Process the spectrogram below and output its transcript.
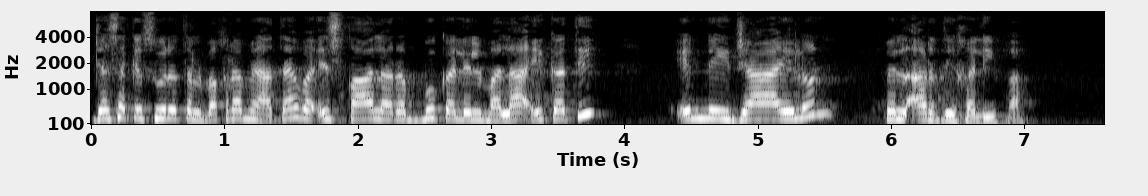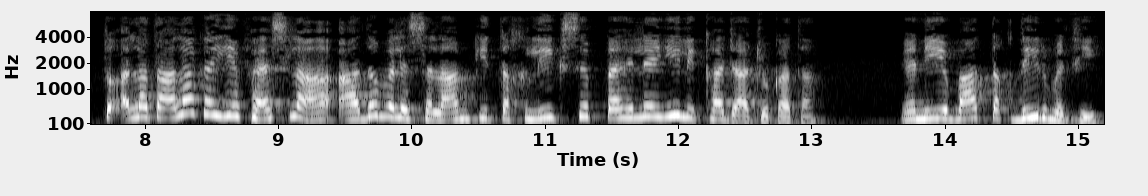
جیسا کہ سورت البقرا میں آتا ہے وہ اسقال اربو کل ملا اکتی ان جا فل اردی خلیفہ تو اللہ تعالیٰ کا یہ فیصلہ آدم علیہ السلام کی تخلیق سے پہلے ہی لکھا جا چکا تھا۔ یعنی یہ بات تقدیر میں تھی۔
